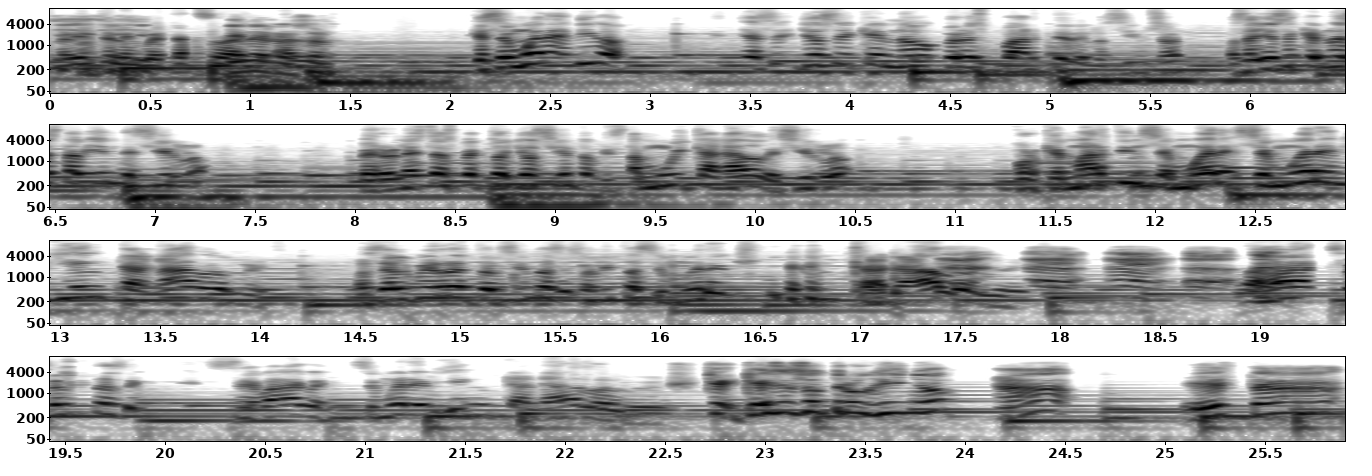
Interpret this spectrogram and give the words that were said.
le Sí, el sí, Tienes al- razón. que se muere, digo, ya sé- yo sé que no, pero es parte de los Simpson. O sea, yo sé que no está bien decirlo, pero en este aspecto yo siento que está muy cagado decirlo, porque Martin se muere, se muere bien cagado, güey. O sea, el güey retorciéndose solito se muere bien cagado, güey. Ajá, solito se, se va, güey. Se muere bien cagado, güey. Que, que ese es otro guiño. Ah, esta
